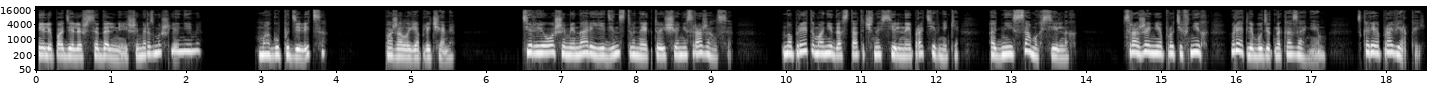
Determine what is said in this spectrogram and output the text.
Или поделишься дальнейшими размышлениями? Могу поделиться. Пожалуй, я плечами. Тириош и Минари — единственные, кто еще не сражался. Но при этом они достаточно сильные противники, одни из самых сильных. Сражение против них вряд ли будет наказанием, скорее проверкой.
